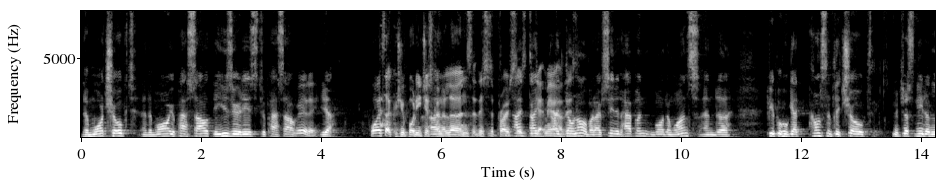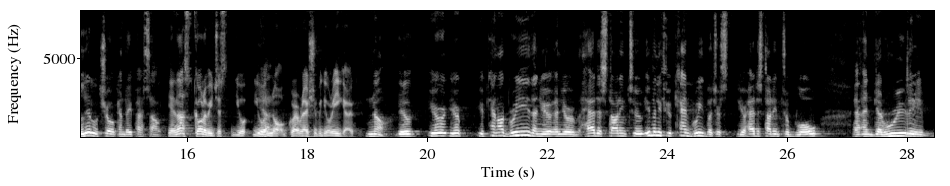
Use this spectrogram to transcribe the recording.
The more choked and the more you pass out, the easier it is to pass out. Really? Yeah. Why is that? Because your body just kind of learns that this is a process to get me out I of this. I don't know, but I've seen it happen more than once. And uh, people who get constantly choked, you just need a little choke and they pass out. Yeah, and that's got to be just you're Yeah. not a great relationship with your ego. No, you, you're, you're, you cannot breathe, and, you, and your head is starting to, even if you can't breathe, but your, your head is starting to blow and, and get really,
